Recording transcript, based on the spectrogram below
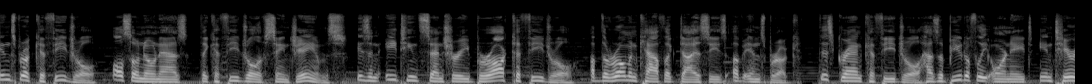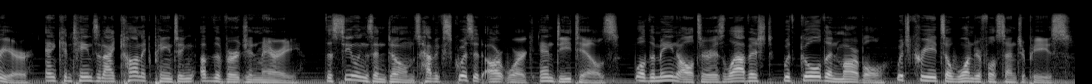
Innsbruck Cathedral, also known as the Cathedral of St. James, is an 18th century Baroque cathedral of the Roman Catholic Diocese of Innsbruck. This grand cathedral has a beautifully ornate interior and contains an iconic painting of the Virgin Mary. The ceilings and domes have exquisite artwork and details, while the main altar is lavished with gold and marble, which creates a wonderful centerpiece.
